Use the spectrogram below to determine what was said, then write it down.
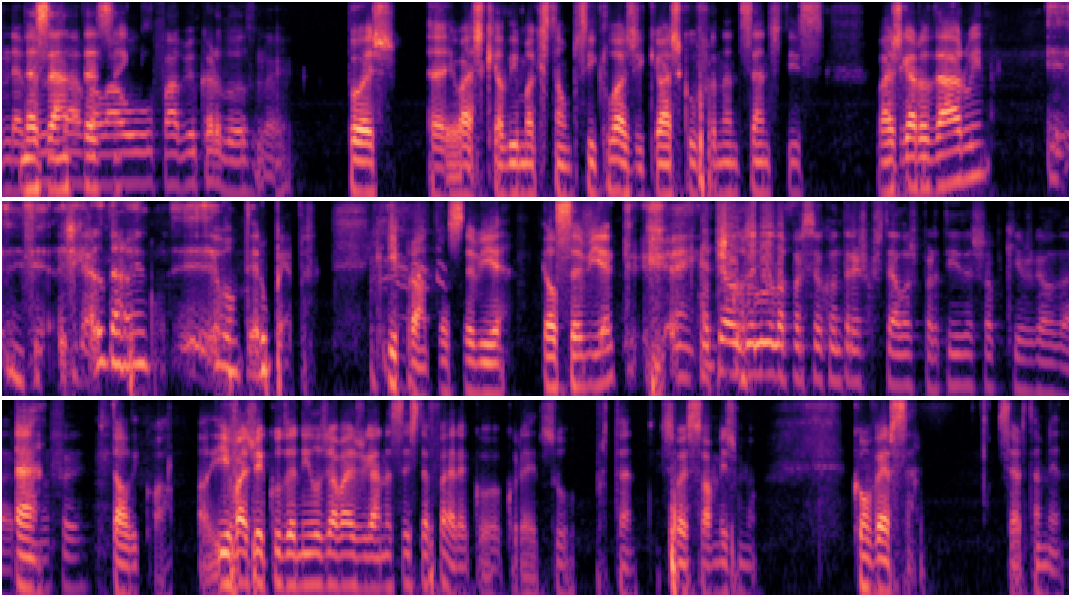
Ainda Nas bem antas, lá o Fábio Cardoso, não é? Pois, eh, eu acho que é ali uma questão psicológica. Eu acho que o Fernando Santos disse: vai jogar o Darwin, disse, vai jogar o Darwin, eh, eu vou meter o Pepe. E pronto, ele sabia. Ele sabia que. Até o Danilo apareceu com três costelas partidas só porque ia jogar o Dar, Ah. não foi? Tal e qual. E vais ver que o Danilo já vai jogar na sexta-feira com a Coreia do Sul. Portanto, isso é só mesmo conversa, certamente.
